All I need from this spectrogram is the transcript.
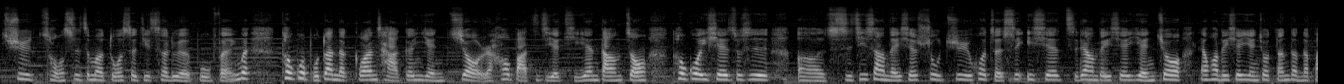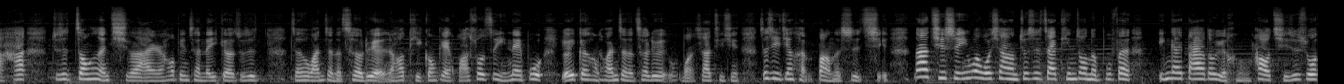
去从事这么多设计策略的部分。因为透过不断的观察跟研究，然后把自己的体验当中，透过一些就是呃实际上的一些数据，或者是一些质量的一些研究、量化的一些研究等等的，把它就是综合起来，然后变成了一个就是整个完整的策略，然后提供给华硕自己内部有一个很完整的策略往下进行，这是一件很棒的事情。那其实因为我想就是在听众的部分，应该大家都也很好奇，是说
